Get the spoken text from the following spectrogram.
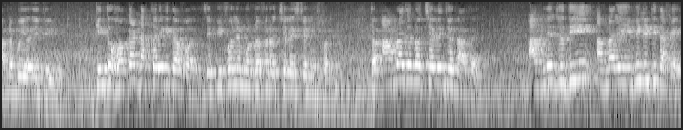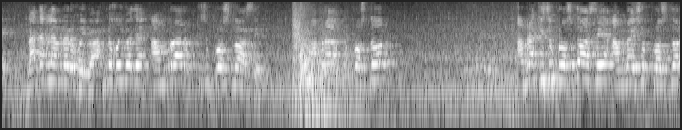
আপনি বইয়া দিতে কিন্তু হকার ডাক্তারে কিতা হয় যে বিফলে মূল্য ফেরত চ্যালেঞ্জ চ্যালেঞ্জ করে। তো আমরা যেন চ্যালেঞ্জে না যাই। আপনি যদি আপনার এই ইবিলিটি থাকে, না থাকলে আমরা কইবা আপনি কইবা যে আমরার কিছু প্রশ্ন আছে। আমরা প্রশ্ন আমরা কিছু প্রশ্ন আছে, আমরা এইসব প্রশ্নর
